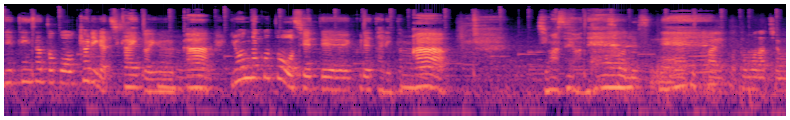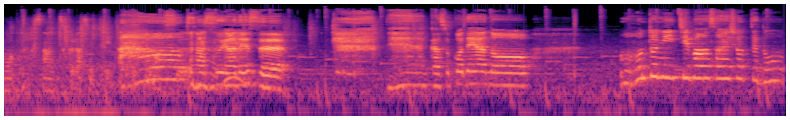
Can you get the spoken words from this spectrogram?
ね、店員さんとこう距離が近いというか、いろんなことを教えてくれたりとかしますよね。そうですね。いっぱいお友達もたくさん作らせていただいてます。さすがです。ねえなんかそこであのもう本当に一番最初ってどうだ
